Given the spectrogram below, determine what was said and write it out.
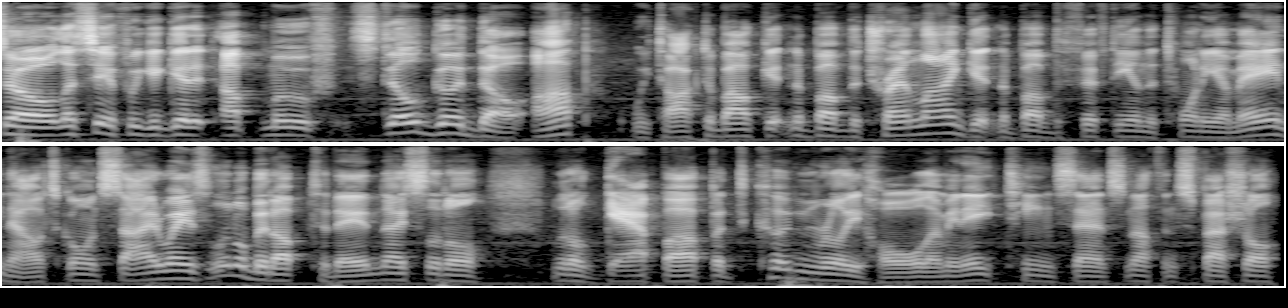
So let's see if we could get it up move. Still good though, up. We talked about getting above the trend line, getting above the 50 and the 20 MA. Now it's going sideways, a little bit up today. A nice little little gap up, but couldn't really hold. I mean, 18 cents, nothing special.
